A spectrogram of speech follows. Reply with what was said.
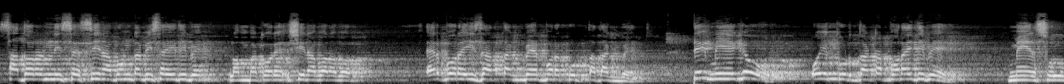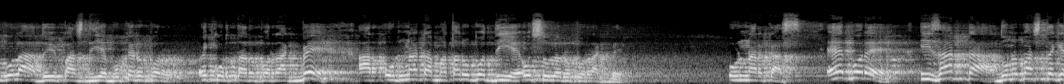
চাদরের নিচে সিনাবনটা বিছাই দিবে, লম্বা করে, সিনা বরাবর। এরপরে ইজাত থাকবে, এরপরে কুর্তা থাকবে। ঠিক মেয়েকেও ওই কুর্তাটা পরাই দিবে। মেয়ের চুলগুলা দুই পাশ দিয়ে বুকের উপর, ওই কুর্তার উপর রাখবে, আর ওড়নাটা মাথার উপর দিয়ে ওই চুলের উপর রাখবে। ওড়নার কাজ। এরপরে ইজারটা দুনো পাশ থেকে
